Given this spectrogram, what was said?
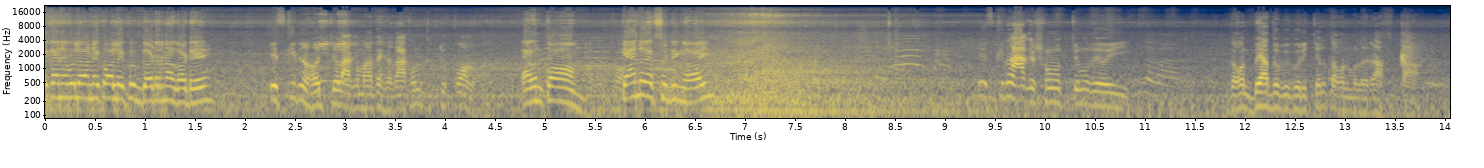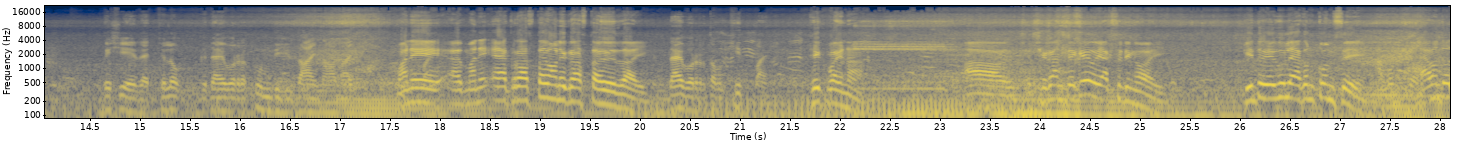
এখানে বলে অনেক অলৌকিক ঘটনা ঘটে। স্ক্রিন হচ্ছিল আগে মাঝে সাথে এখন একটু কম হয়। এখন কম। কেন অ্যাক্সিডেন্ট হয়? স্ক্রিনে আগে সমুদ্রের মধ্যে ওই যখন বেয়াদবি করেছিল তখন বলে রাস্তা বেশি হয়ে যাচ্ছিল ড্রাইভাররা কোন দিকে যায় না যায়। মানে মানে এক রাস্তায় অনেক রাস্তা হয়ে যায়। ড্রাইভাররা তখন খিত পায় ঠিক পায় না। আর সেখান থেকে ওই অ্যাক্সিডেন্ট হয়। কিন্তু এগুলো এখন কমছে। এখন তো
